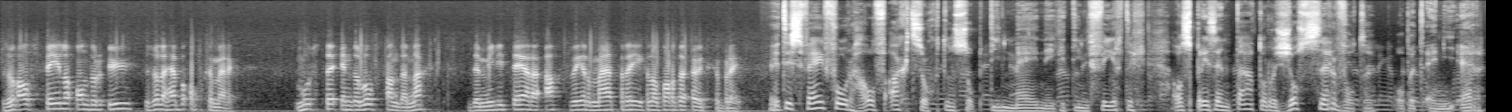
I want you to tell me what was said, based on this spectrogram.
Zoals velen onder u zullen hebben opgemerkt, moesten in de loop van de nacht de militaire afweermaatregelen worden uitgebreid. Het is vijf voor half acht ochtends op 10 mei 1940 als presentator Jos Servotte op het NIR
